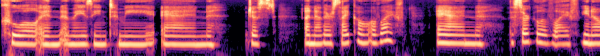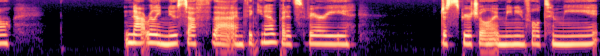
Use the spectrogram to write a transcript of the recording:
cool and amazing to me. And just another cycle of life. And the circle of life, you know, not really new stuff that I'm thinking of, but it's very just spiritual and meaningful to me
